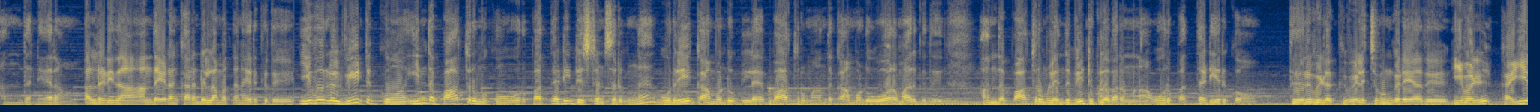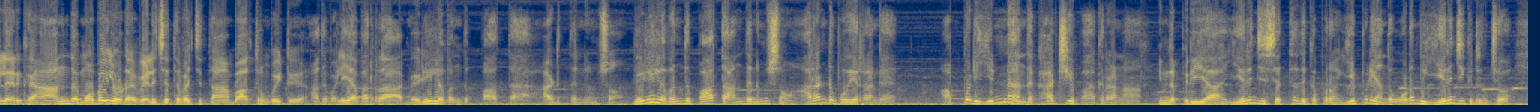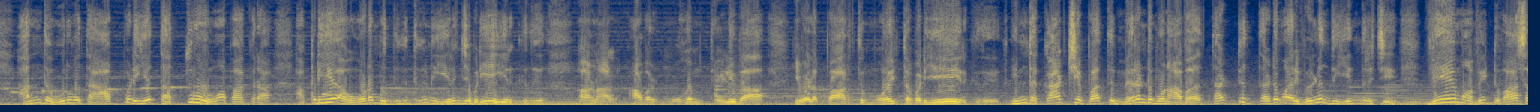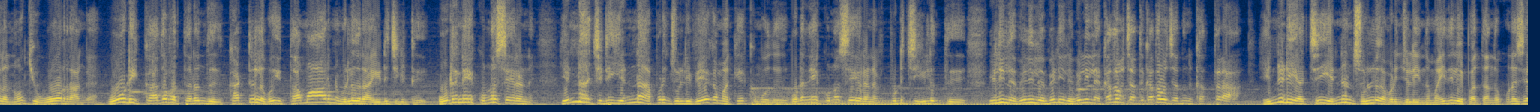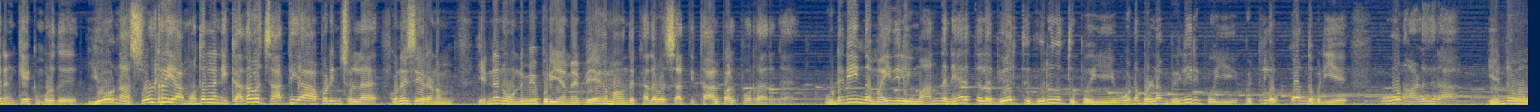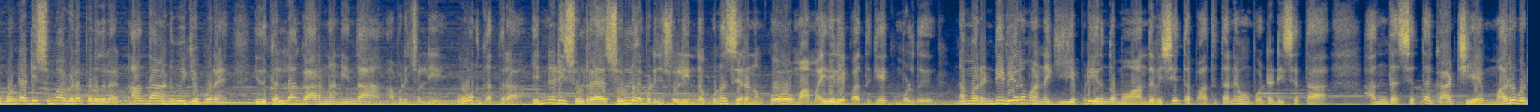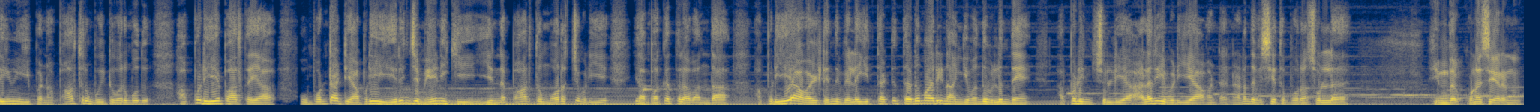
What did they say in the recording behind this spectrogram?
அந்த நேரம். ஆல்ரெடி தான் அந்த இடம் கரண்ட் இல்லாம தானே இருக்குது. இவர்கள் வீட்டுக்கும் இந்த பாத்ரூமுக்கும் ஒரு பத்து அடி டிஸ்டன்ஸ் இருக்குங்க. ஒரே காம்பவுண்டுக்குள்ள பாத்ரூம் அந்த காம்பவுண்டு ஓரமா இருக்குது. அந்த பாத்ரூம்ல இருந்து வீட்டுக்குள்ள வரணும்னா ஒரு பத்து அடி இருக்கும். தெருவிளக்கு வெளிச்சமும் கிடையாது. இவள் கையில இருக்க அந்த மொபைலோட வெளிச்சத்தை வச்சு தான் பாத்ரூம் போயிட்டு அது வழியா வர்றா. வெளியில வந்து பார்த்தா அடுத்த நிமிஷம். வெளியில வந்து பார்த்தா அந்த நிமிஷம் அரண்டு போயிடுறாங்க. அப்படி என்ன அந்த காட்சியை பார்க்குறானா? இந்த பிரியா எரிஞ்சு செத்ததுக்கு அப்புறம் எப்படி அந்த உடம்பு எரிஞ்சுக்கிட்டு இருந்துச்சோ அந்த உருவத்தை அப்படியே தத்ரூபமா பார்க்குறா. அப்படியே அவ உடம்பு திகு திகுன்னு எரிஞ்சபடியே இருக்குது. ஆனால் அவள் முகம் தெளிவா இவளை பார்த்து முறைத்தபடியே இருக்குது. இந்த காட்சியை பார்த்து மிரண்டு போன அவ தட்டு தடுமாறி விழுந்து எந்திரிச்சு வேமா வீட்டு வாசலை நோக்கி ஓடுறாங்க. ஓடி கதவை திறந்து கட்டுல போய் தமார்னு விழுகிறா இடிச்சுக்கிட்டு. உடனே குணசேரன் என்னாச்சுடி என்ன? அப்படின்னு சொல்லி வேகமா கேட்கும்போது உடனே குணசேகரன் குணசேகரனை பிடிச்சி இழுத்து வெளியில வெளியில வெளியில வெளியில கதவை சாத்து கதவை சாத்துன்னு கத்துறா. என்னடி ஆச்சு? என்னன்னு சொல்லு அப்படின்னு சொல்லி இந்த மைதிலியை பார்த்து அந்த குணசேரன் கேட்கும் பொழுது யோ நான் சொல்றியா? முதல்ல நீ கதவை சாத்தியா? அப்படின்னு சொல்ல குணசேரனும் என்னன்னு ஒண்ணுமே புரியாம வேகமா வந்து கதவை சாத்தி தாழ்பால் போடுறாருங்க. உடனே இந்த மைதிலியும் அந்த நேரத்துல வேர்த்து விருகுத்து போய் உடம்பெல்லாம் வெளிரி போய் பெட்டில் உட்கார்ந்தபடியே ஓன அழுகிறா. என்ன உன் பொண்டாட்டி சும்மா விட போறதில்ல. நான் தான் அனுபவிக்க போறேன். இதுக்கெல்லாம் காரணம் நீ தான். அப்படின்னு சொல்லி ஓன் கத்துறா. என்னடி சொல்ற? சொல்லு அப்படின்னு சொல்லி இந்த குணசேரனும் கோபமா கோவமா மைதிலியை பார்த்து கேட்கும் பொழுது நம்ம ரெண்டு பேரும் அன்னைக்கு எப்படி இருந்தோமோ அந்த விஷயத்த பார்த்து தானே உன் பொட்டாட்டி செத்தா? அந்த செத்த காட்சியை மறுபடியும் இப்ப நான் பாத்திரம் போயிட்டு வரும்போது அப்படியே பார்த்தையா? உன் பொட்டாட்டி அப்படியே எரிஞ்ச மேனிக்கு என்னை பார்த்து முறைச்சபடியே என் பக்கத்துல வந்தா அப்படியே அவள்கிட்டேருந்து விலகி தட்டு தடுமாறி நான் இங்கே வந்து விழுந்தேன் அப்படின்னு சொல்லி அலறியபடியே அவன்கிட்ட நடந்த விஷயத்தை பூரா சொல்ல. இந்த குணசேரன்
